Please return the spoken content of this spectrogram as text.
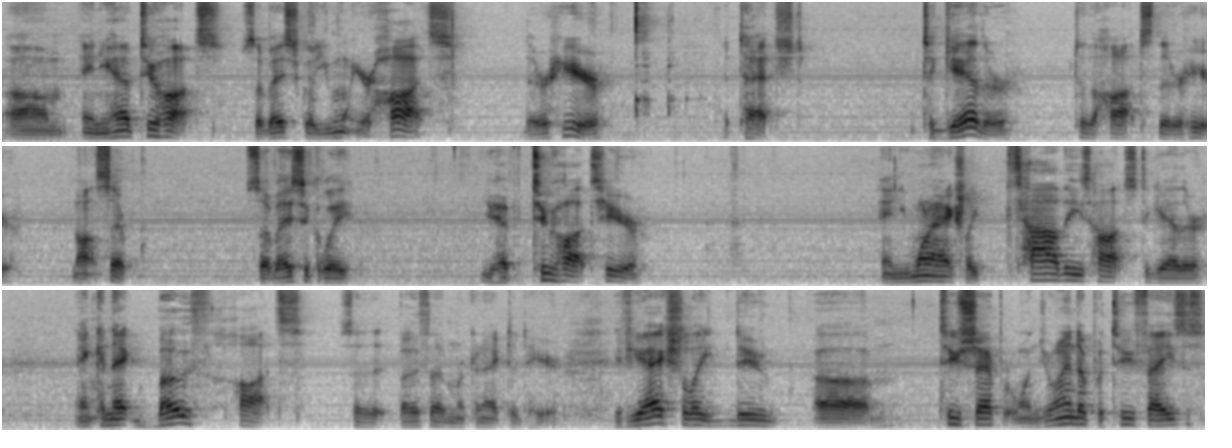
Um, and you have two hots. So basically you want your hots that are here attached together to the hots that are here, not separate. So basically you have two hots here and you want to actually tie these hots together and connect both hots so that both of them are connected here. If you actually do uh, two separate ones, you'll end up with two phases.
